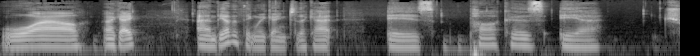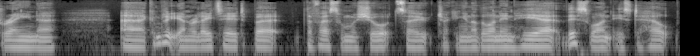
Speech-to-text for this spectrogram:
Wow. Okay. And the other thing we're going to look at is Parker's ear trainer. Uh, completely unrelated, but the first one was short, so chucking another one in here. This one is to help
